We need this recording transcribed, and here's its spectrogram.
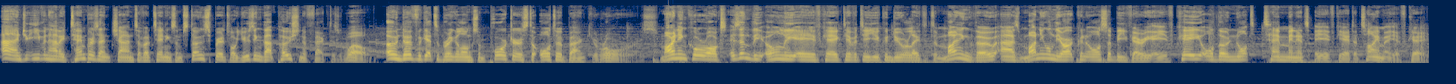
and you even have a 10% chance of obtaining some stone spirits while using that potion effect as well. Oh, and don't forget to bring along some porters to auto-bank your ores. Mining Koroks isn't the only AFK activity you can do related to mining though, as mining on the Arc can also be very AFK, although not 10 minutes AFK at a time AFK.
